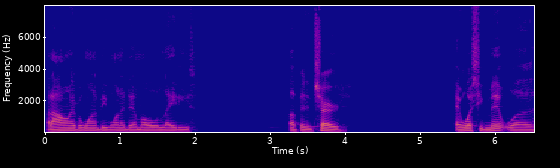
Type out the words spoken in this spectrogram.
but I don't ever want to be one of them old ladies up in the church." And what she meant was,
